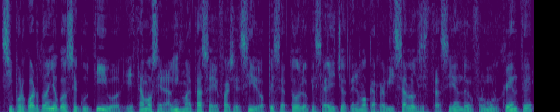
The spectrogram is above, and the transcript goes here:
Si por cuarto año consecutivo estamos en la misma tasa de fallecidos, pese a todo lo que se ha hecho, tenemos que revisar lo que se está haciendo en forma urgente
